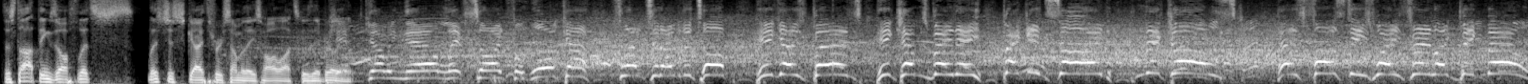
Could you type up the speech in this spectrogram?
to start things off, let's let's just go through some of these highlights because they're brilliant. Going now, left side for Walker, floats it over the top. Here goes Burns. Here comes Benny. Back inside. Nicholls has forced his way through like Big Mal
